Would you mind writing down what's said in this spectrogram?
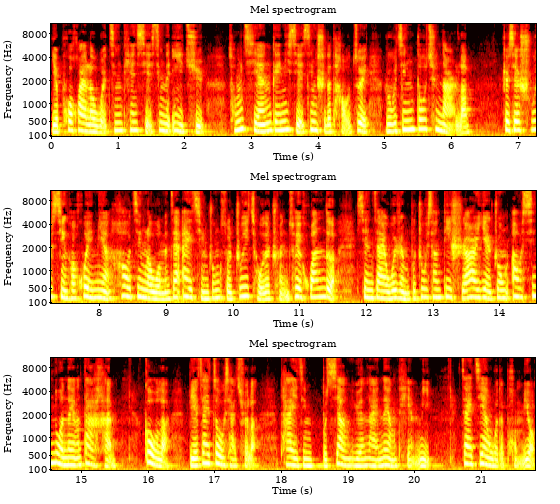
也破坏了我今天写信的意趣。从前给你写信时的陶醉，如今都去哪儿了？这些书信和会面耗尽了我们在爱情中所追求的纯粹欢乐。现在我忍不住像第十二页中奥西诺那样大喊：“够了，别再奏下去了！它已经不像原来那样甜蜜。”再见，我的朋友。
